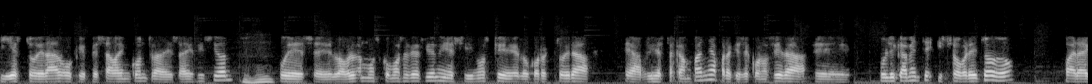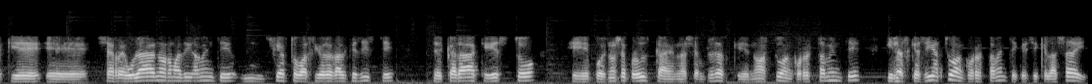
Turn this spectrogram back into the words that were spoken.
Y esto era algo que pesaba en contra de esa decisión, pues eh, lo hablamos como asociación y decidimos que lo correcto era eh, abrir esta campaña para que se conociera eh, públicamente y sobre todo para que se regulara normativamente un cierto vacío legal que existe de cara a que esto eh, pues no se produzca en las empresas que no actúan correctamente y las que sí actúan correctamente, que sí que las hay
